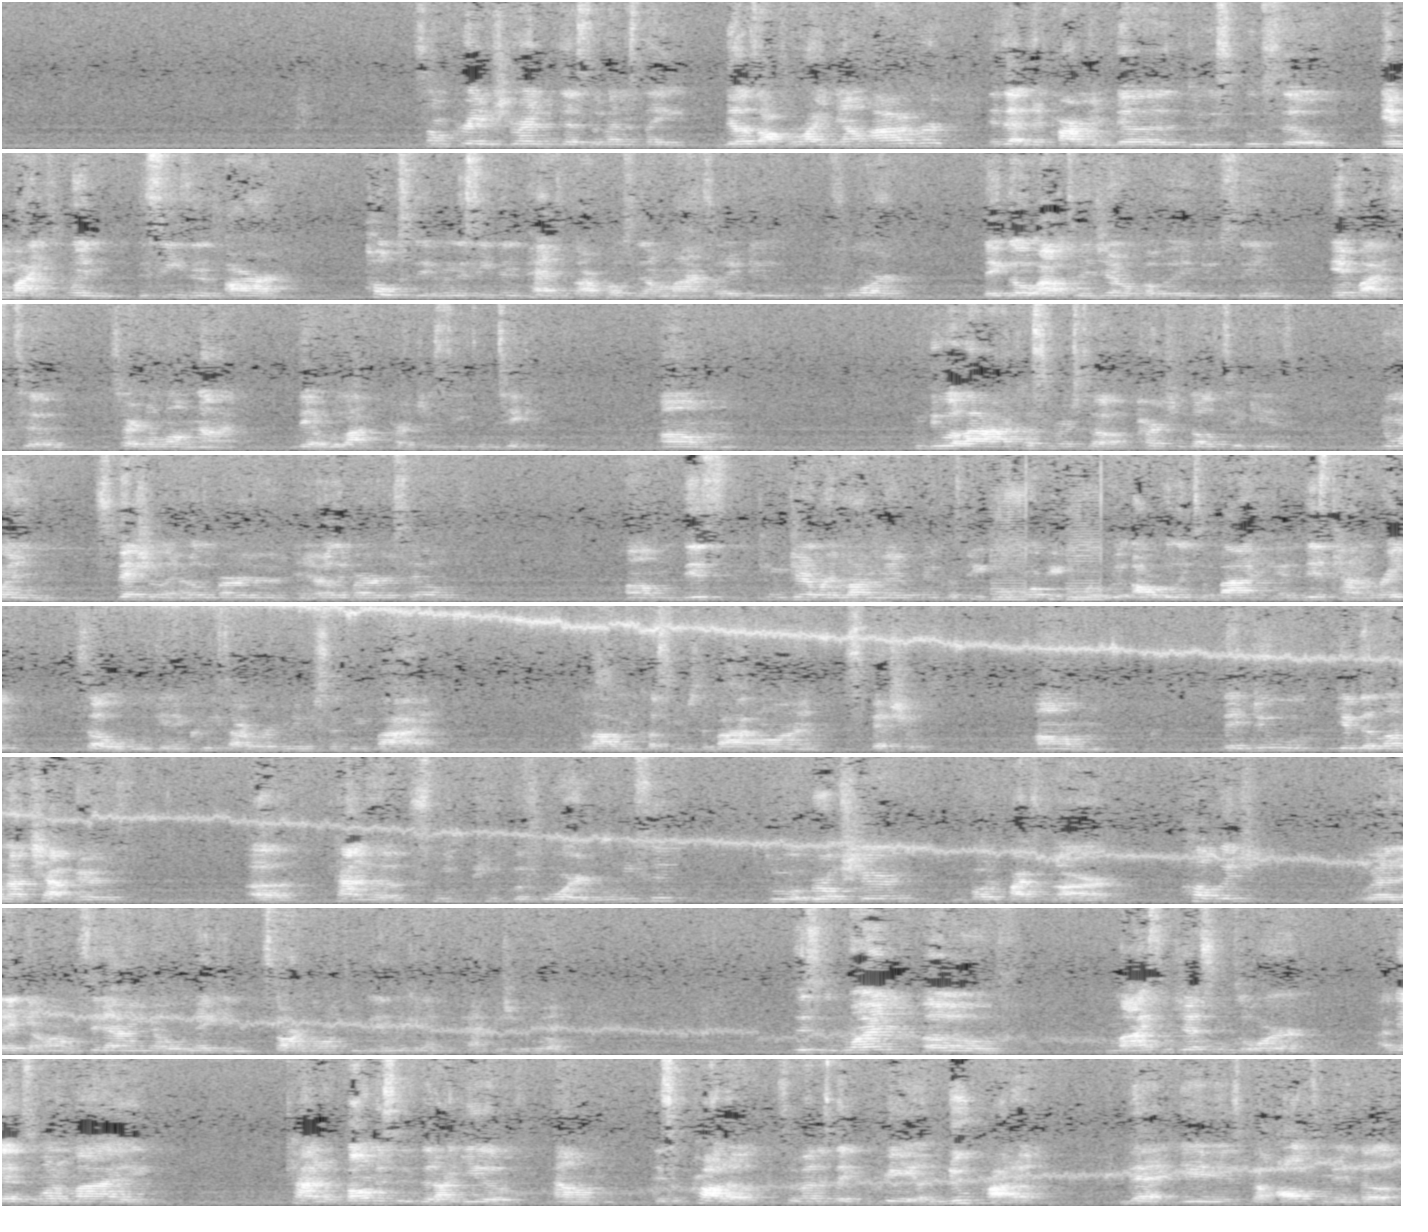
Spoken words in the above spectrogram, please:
Some creative strategies that Savannah State does offer right now, however, is that the department does do exclusive invites when the seasons are posted, when the season passes are posted online. So they do, before they go out to the general public, they do send invites to certain alumni that would like to purchase season tickets. Um, we do allow our customers to purchase those tickets during special and early bird and early bird sales. Um, this can generate a lot of revenue because people, more people are willing to buy at a discounted rate. So we can increase our revenue simply by allowing customers to buy on specials. Um, they do give the alumni chapters a kind of sneak peek before it releases through a brochure before the prices are published, where they can um, sit down, you know, and they can start going through and looking at the package as well. This is one of my suggestions, or I guess one of my kind of bonuses that I give. Um, it's a product. Savannah State can create a new product that is the ultimate, the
